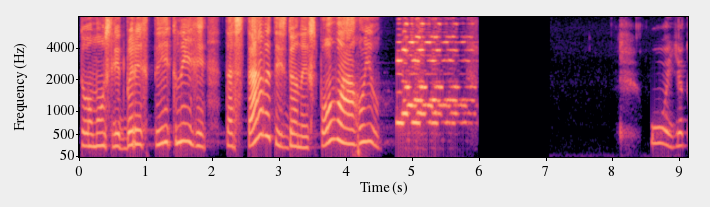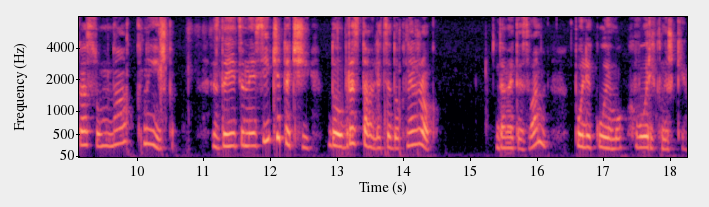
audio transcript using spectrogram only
Тому слід берегти книги та ставитись до них з повагою. Ой, яка сумна книжка. Здається, не всі читачі добре ставляться до книжок. Давайте з вами полікуємо хворі книжки.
